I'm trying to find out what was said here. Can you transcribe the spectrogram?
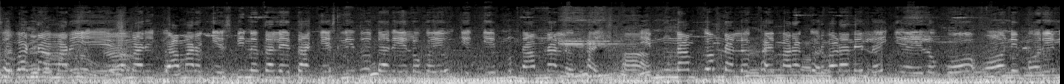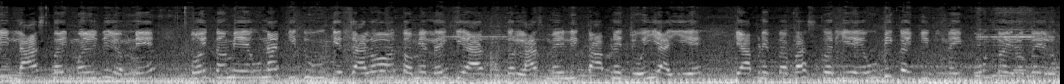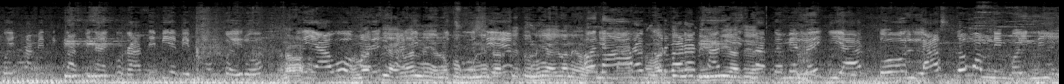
સવારના અમારી અમારી અમારા કેસ બી નતા લેતા કેસ લીધું ત્યારે એ લોકો એવું કે કે એમનું નામ ના લખાય. એમનું નામ કેમ ના લખાય? મારા ઘરવાળાને લઈ ગયા અને લાશ કઈ મળી અમને. તોય તમે એવું ના કીધું કે ચાલો તમે લઈ ગયા. તો લાશ મળી તો આપણે જોઈ આવીએ કે આપણે તપાસ કરીએ. એવું બી કઈ કીધું નહીં. ફોન કર્યો તો એ લોકોએ સામેથી કાપી નાખ્યો. રાતે બી અમે ફોન કર્યો. હા. અહીં આવો અમારે એ લોકો ગુનેગાર છે તો નહીં આવ્યા ને અને મારા ઘરવાળા ખાલી તમે લઈ ગયા તો લાશ તો અમને મળી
